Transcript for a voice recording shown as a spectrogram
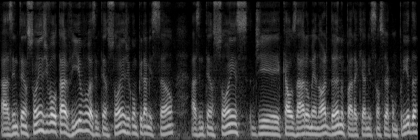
As intenções de voltar vivo, as intenções de cumprir a missão, as intenções de causar o menor dano para que a missão seja cumprida,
